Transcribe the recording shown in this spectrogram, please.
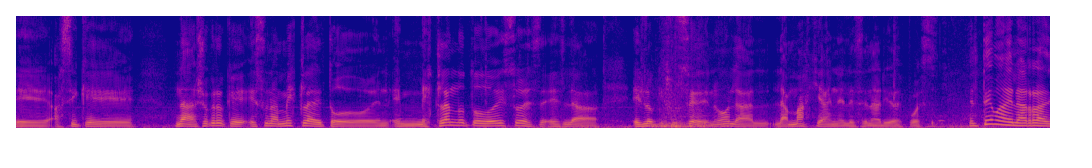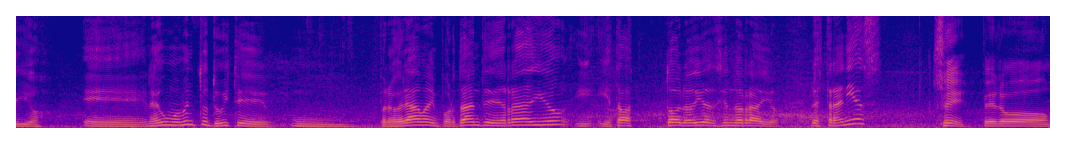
Eh, así que Nada, yo creo que es una mezcla de todo. En, en mezclando todo eso es, es la, es lo que sucede, ¿no? La, la magia en el escenario después. El tema de la radio. eh, en algún momento tuviste un programa importante de radio y, y estabas todos los días haciendo radio. ¿Lo extrañas? Sí, pero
